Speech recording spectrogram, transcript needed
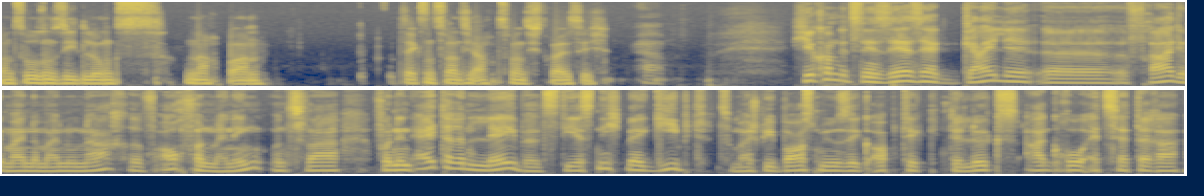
Franzosensiedlungsnachbarn. 26, 28, 30. Ja. Hier kommt jetzt eine sehr, sehr geile äh, Frage, meiner Meinung nach, äh, auch von Manning. Und zwar von den älteren Labels, die es nicht mehr gibt, zum Beispiel Boss Music, Optik, Deluxe, Agro etc.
